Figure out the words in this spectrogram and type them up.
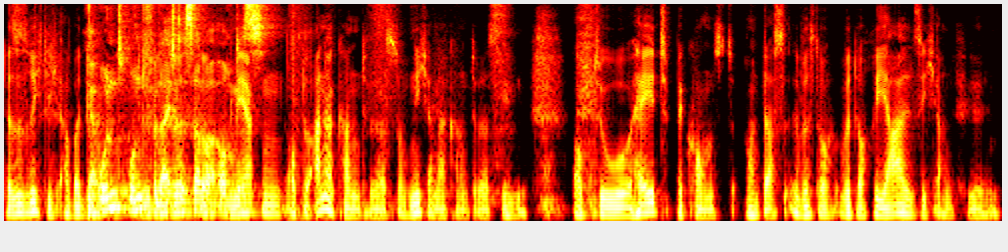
Das ist richtig. Aber du, ja, und, und du, vielleicht du ist aber auch merken, ob du anerkannt wirst und nicht anerkannt wirst. Eben. Ob du Hate bekommst. Und das wirst doch, wird doch real sich anfühlen.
